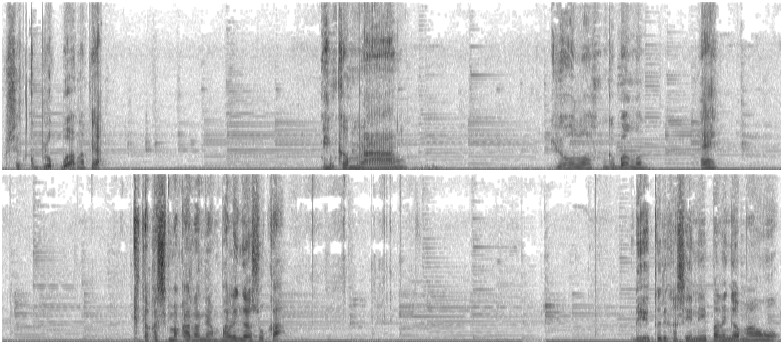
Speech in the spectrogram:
buset keblok banget ya? Mingkem lang Ya Allah nggak bangun. Hei. Kita kasih makanan yang paling gak suka. Dia itu dikasih ini paling gak mau.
